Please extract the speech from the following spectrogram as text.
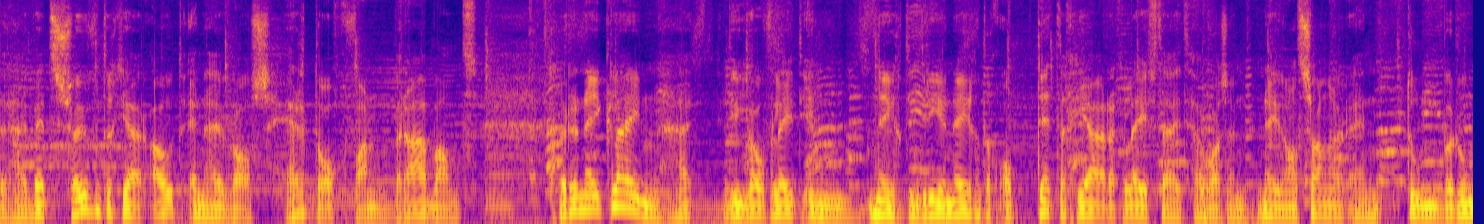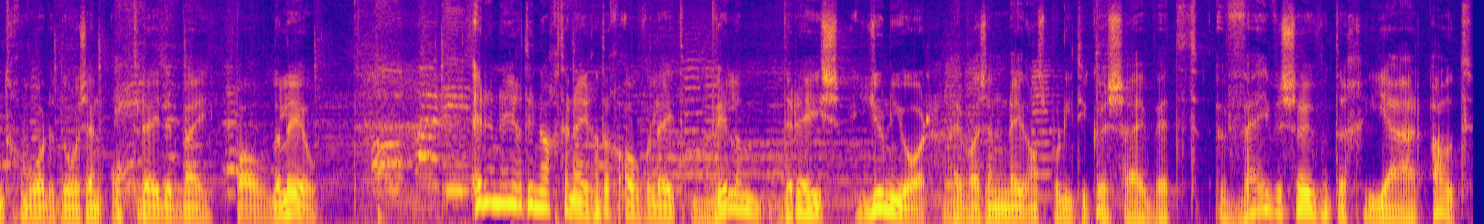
Hij werd 70 jaar oud en hij was hertog van Brabant. René Klein, die overleed in 1993 op 30-jarige leeftijd. Hij was een Nederlands zanger en toen beroemd geworden door zijn optreden bij Paul de Leeuw. En in 1998 overleed Willem Drees junior. Hij was een Nederlands politicus. Hij werd 75 jaar oud.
